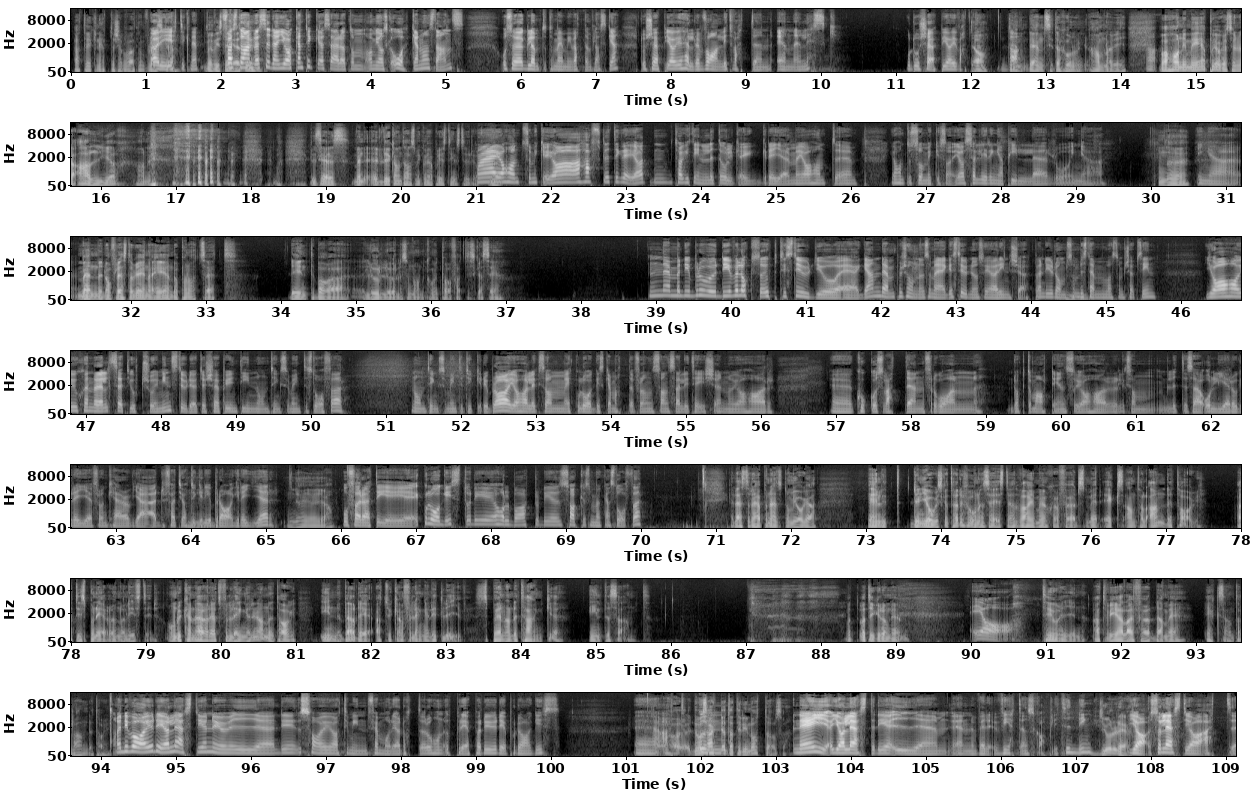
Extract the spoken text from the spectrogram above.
Att det är knäppt att köpa vatten på Ja, flaska. det är jätteknäppt. Men visst Fast är å det... andra sidan, jag kan tycka så här att om, om jag ska åka någonstans och så har jag glömt att ta med min vattenflaska, då köper jag ju hellre vanligt vatten än en läsk. Och då köper jag ju vatten. Ja, den, den situationen hamnar vi i. Ja. Vad har ni med på yogastudion? Alger? Har ni... det ses. Men eh, du kan inte ha så mycket mer på just din studio? Nej, Men- jag har inte så mycket. Jag har haft lite grejer. Jag har tagit in lite olika grejer, men jag har inte, jag har inte så mycket så. Jag säljer inga piller och inga, Nej. inga... Men de flesta av grejerna är ändå på något sätt, det är inte bara lullull som någon kommit på för att det ska se. Nej, men det, beror, det är väl också upp till studioägaren, den personen som äger studion som gör inköpen. Det är ju de som Mm. bestämmer vad som köps in. Jag har ju generellt sett gjort så i min studio att jag köper ju inte in någonting som jag inte står för. Någonting som jag inte tycker är bra. Jag har liksom ekologiska mattor från Sun Salutation och jag har eh, kokosvatten från Dr. Martins och jag har liksom lite så här oljor och grejer från Care of Gerd för att jag tycker Mm. det är bra grejer. Ja, ja, ja. Och för att det är ekologiskt och det är hållbart och det är saker som jag kan stå för. Jag läste det här på nätet om yoga. Enligt den yogiska traditionen sägs det att varje människa föds med x antal andetag att disponera under livstid. Om du kan lära dig att förlänga din andetag innebär det att du kan förlänga ditt liv. Spännande tanke, inte sant? Vad, vad tycker du om den? Ja, teorin att vi alla är födda med x antal andetag? Ja, det var ju det. Jag läste ju nu i, eh, det sa ju jag till min femåriga dotter och hon upprepade ju det på dagis. Eh, att Du har sagt detta till din dotter alltså? Nej, jag läste det i eh, en ve- vetenskaplig tidning. Du gjorde det? Ja, så läste jag att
